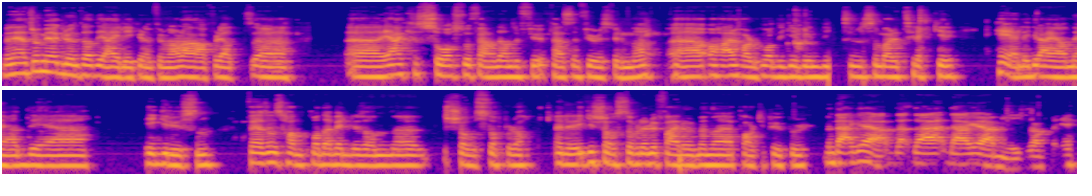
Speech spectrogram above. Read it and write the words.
Men jeg tror mye av grunnen til at jeg liker den filmen, her, da, er fordi at uh, Uh, jeg er ikke så stor fan av de andre Fast and Furious-filmene. Uh, og her har du på en måte ikke Vin Diesel som bare trekker hele greia ned i, i grusen. For jeg syns han på en måte er veldig sånn øh, showstopper, da. Eller ikke showstopper, det blir feil ord, men øh, partypooper. Men det er greia, det, det er, det er greia mi. ikke sant? Jeg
